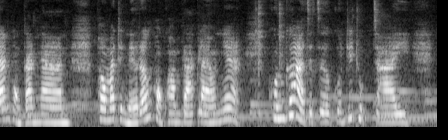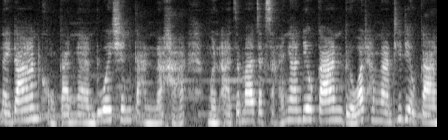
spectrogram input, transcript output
ด้านของการงาน พอมาถึงในเรื่องของความรักแล้วเนี่ย คุณก็อาจจะเจอคนที่ถูกใจในด้านของการงานด้วยเช่นกันนะคะ เหมือนอาจจะมาจากสายงานเดียวกัน หรือว่าทำงานที่เดียวกัน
